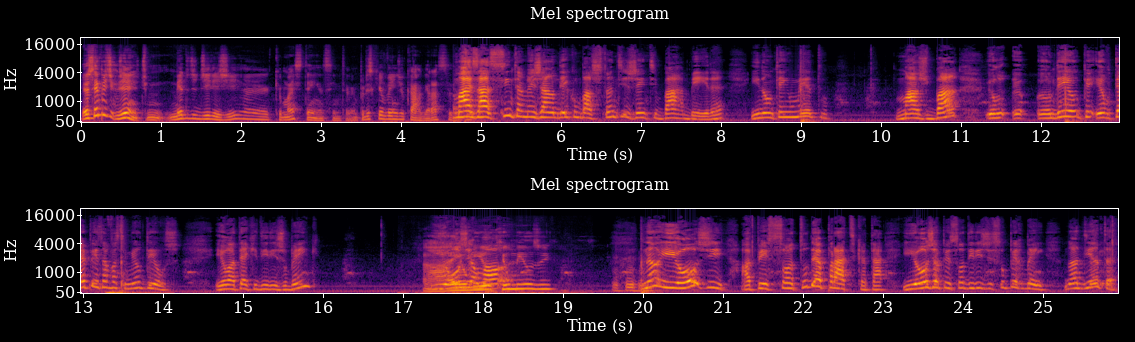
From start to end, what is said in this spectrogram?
Eu sempre tive, gente, medo de dirigir é o que eu mais tenho, assim, entendeu? Por isso que eu vendi o carro, graças a Deus. Mas assim também já andei com bastante gente barbeira e não tenho medo. Mas bar, eu, eu, eu andei, eu, eu até pensava assim, meu Deus, eu até que dirijo bem. Ah, hoje é eu uma- que o music. Não, e hoje a pessoa, tudo é prática, tá? E hoje a pessoa dirige super bem. Não adianta.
